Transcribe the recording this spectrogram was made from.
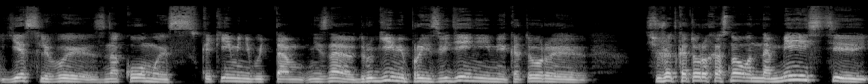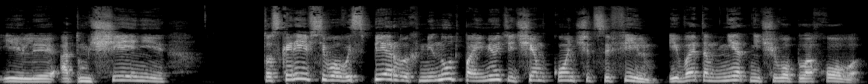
если вы знакомы с какими-нибудь там, не знаю, другими произведениями, которые сюжет которых основан на месте или отмщении, то, скорее всего, вы с первых минут поймете, чем кончится фильм. И в этом нет ничего плохого.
